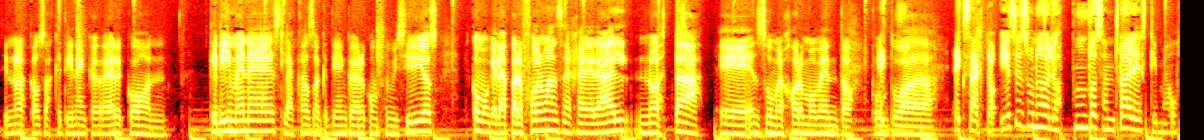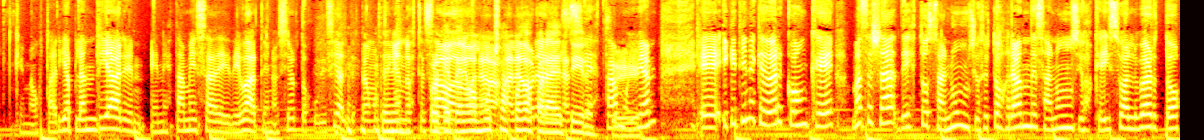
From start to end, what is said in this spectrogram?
sino las causas que tienen que ver con crímenes, las causas que tienen que ver con femicidios. Es como que la performance en general no está eh, en su mejor momento puntuada. Exacto, y ese es uno de los puntos centrales que me, que me gustaría plantear en, en esta mesa de debate, ¿no es cierto? Judicial que estamos Ten- teniendo este porque sábado. tenemos a la- muchas cosas para de decir. Sí. muy bien. Eh, y que tiene que ver con que, más allá de estos anuncios, estos grandes anuncios que hizo Alberto,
